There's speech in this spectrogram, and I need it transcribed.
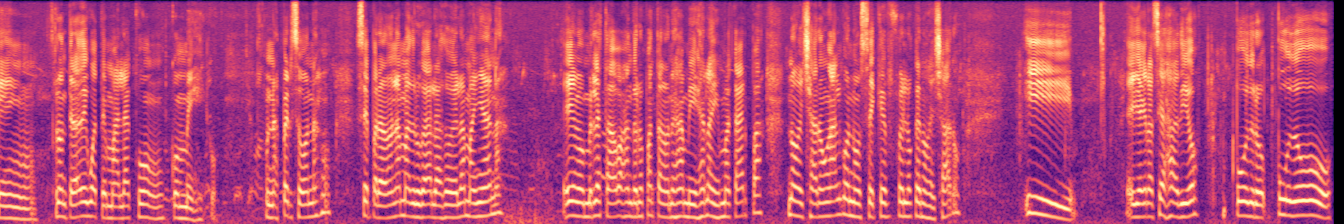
en frontera de Guatemala con, México. Unas personas se pararon la madrugada a las 2 de la mañana. El hombre le estaba bajando los pantalones a mi hija en la misma carpa. Nos echaron algo, no sé qué fue lo que nos echaron. Y ella, gracias a Dios, pudo, pudo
